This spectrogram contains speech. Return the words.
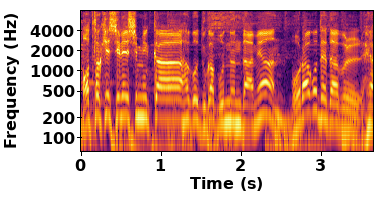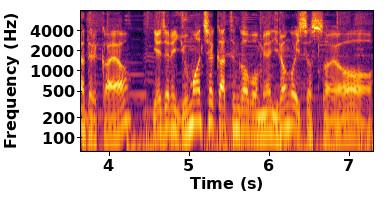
어떻게 지내십니까? 하고 누가 묻는다면 뭐라고 대답을 해야 될까요? 예전에 유머책 같은 거 보면 이런 거 있었어요.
